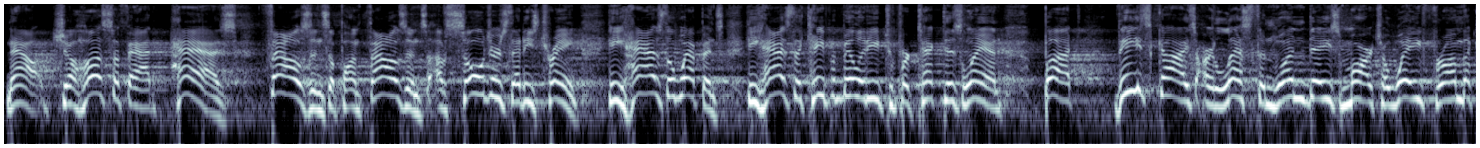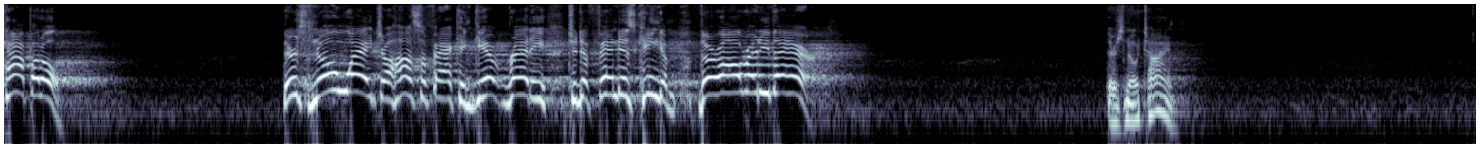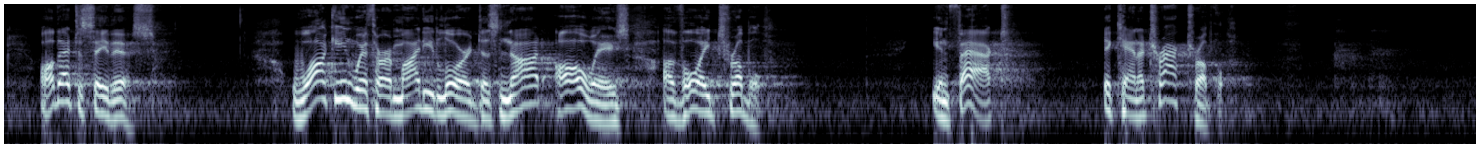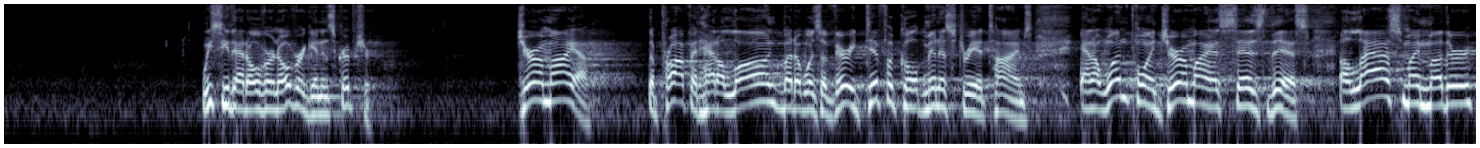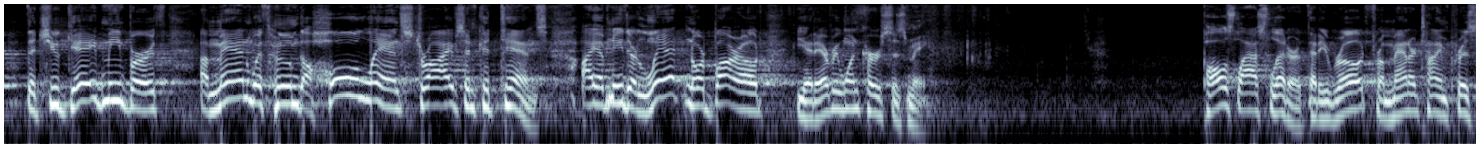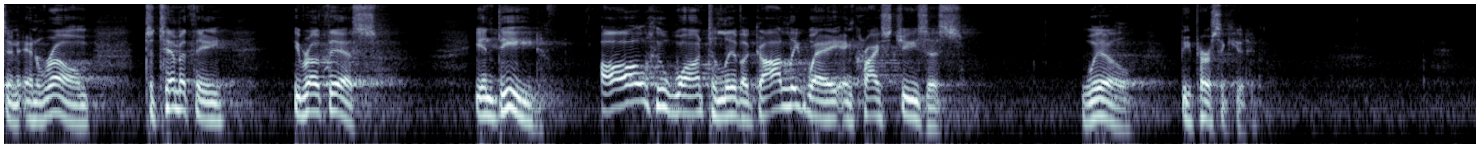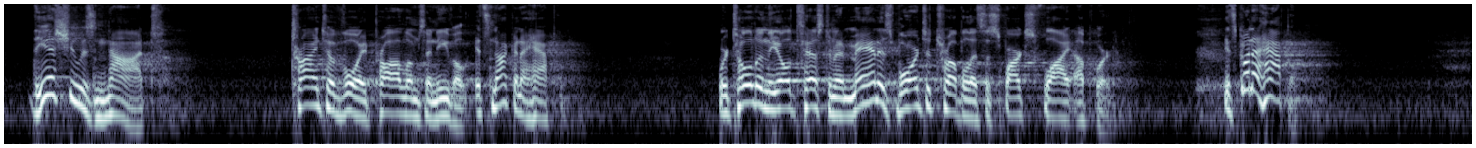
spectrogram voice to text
Now, Jehoshaphat has thousands upon thousands of soldiers that he's trained. He has the weapons, he has the capability to protect his land, but these guys are less than one day's march away from the capital. There's no way Jehoshaphat can get ready to defend his kingdom. They're already there. There's no time. All that to say this walking with our mighty Lord does not always avoid trouble. In fact, it can attract trouble. We see that over and over again in Scripture. Jeremiah the prophet had a long, but it was a very difficult ministry at times. And at one point, Jeremiah says this Alas, my mother, that you gave me birth, a man with whom the whole land strives and contends. I have neither lent nor borrowed, yet everyone curses me. Paul's last letter that he wrote from Mamertine prison in Rome to Timothy, he wrote this Indeed, all who want to live a godly way in Christ Jesus will be persecuted. The issue is not trying to avoid problems and evil, it's not going to happen. We're told in the Old Testament, man is born to trouble as the sparks fly upward. It's going to happen.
